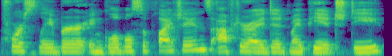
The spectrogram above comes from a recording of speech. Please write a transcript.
forced labor in global supply chains after I did my PhD,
